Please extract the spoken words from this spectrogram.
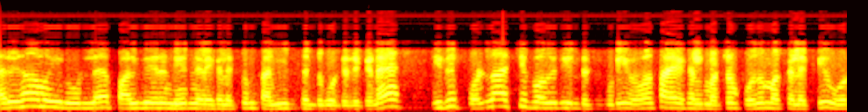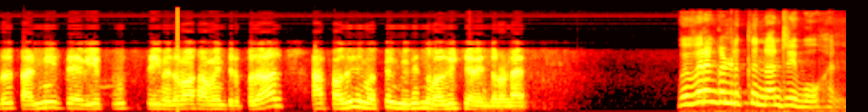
அருகாமையில் உள்ள பல்வேறு நீர்நிலைகளுக்கும் தண்ணீர் சென்று கொண்டிருக்கின்றன. இது பொள்ளாச்சி பகுதியில் இருக்கக்கூடிய விவசாயிகள் மற்றும் பொதுமக்களுக்கு ஒரு தண்ணீர் தேவையை பூர்த்தி செய்யும் விதமாக அமைந்திருப்பதால் அப்பகுதி மக்கள் மிகுந்த மகிழ்ச்சி அடைந்துள்ளனர். விவரங்களுக்கு நன்றி மோகன்.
